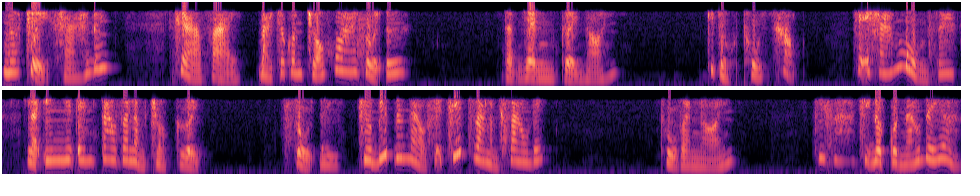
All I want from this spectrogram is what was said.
Nó chửi khá đấy, chả phải bà cho con chó hoa rồi ư. Tập nhân cười nói. Cái đồ thối họng, hễ há mồm ra là y như đem tao ra làm trò cười. Rồi đây chưa biết đứa nào sẽ chết ra làm sao đấy. Thu Văn nói. Thế ra chị được quần áo đấy à?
